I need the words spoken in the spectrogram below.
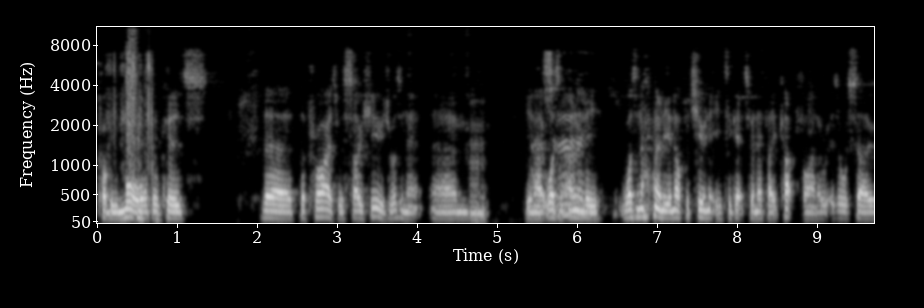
probably more because the the prize was so huge, wasn't it? Um, Hmm. You know, it wasn't only wasn't only an opportunity to get to an FA Cup final; it was also,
